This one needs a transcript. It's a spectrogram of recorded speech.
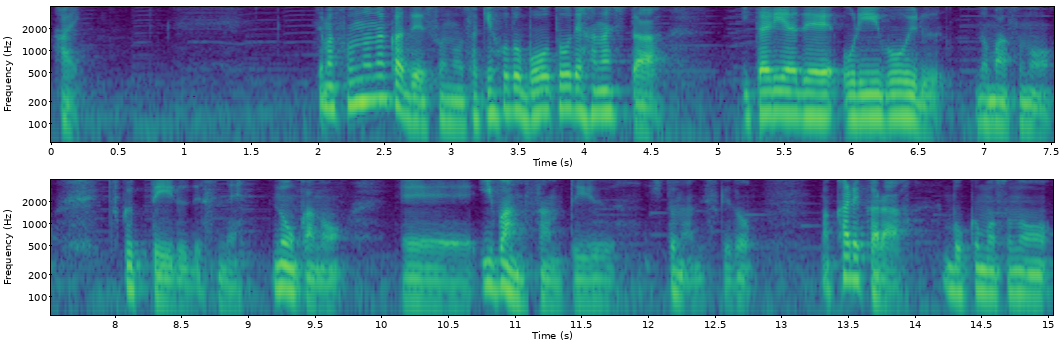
はい。でまあそんな中でその先ほど冒頭で話したイタリアでオリーブオイルのまあその作っているですね農家の、えー、イヴァンさんという人なんですけど、まあ、彼から僕もその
